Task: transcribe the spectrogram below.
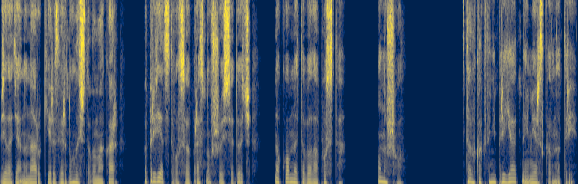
Взяла Диану на руки и развернулась, чтобы Макар поприветствовал свою проснувшуюся дочь, но комната была пуста. Он ушел. Стало как-то неприятно и мерзко внутри.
